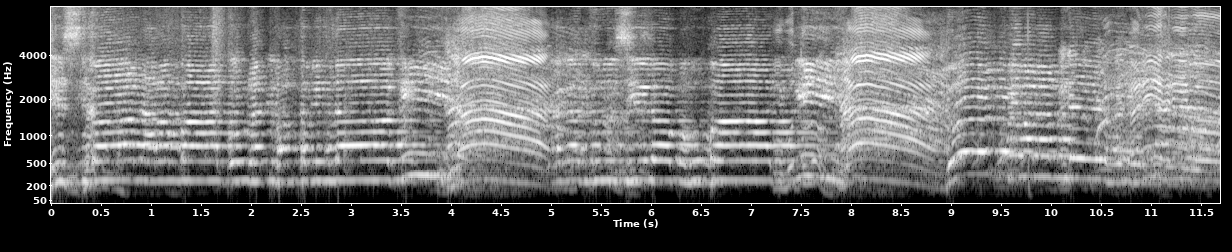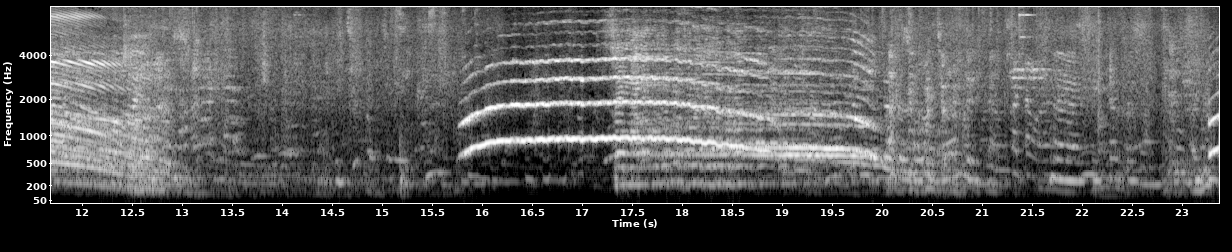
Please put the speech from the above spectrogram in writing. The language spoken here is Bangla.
ইস্কন আরামবাগ গৌরহাটি ভক্তবৃন্দ কি? জগৎগুরু শিল বহুপাদ কি? গৌর প্রেমানন্দে হরি হরি এখন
